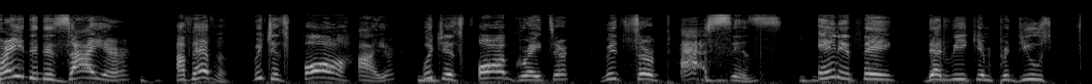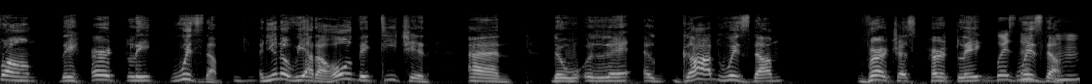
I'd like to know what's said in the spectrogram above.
Pray the desire of heaven, which is far higher, which is far greater, which surpasses anything that we can produce from the earthly wisdom. And you know, we had a whole big teaching, and the, the uh, God wisdom versus earthly Wisdom. wisdom. Mhm.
